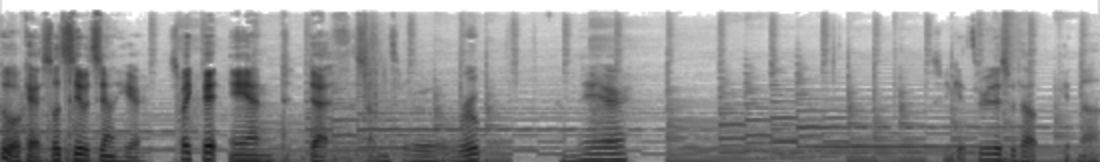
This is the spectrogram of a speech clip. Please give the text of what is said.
Whew, okay, so let's see what's down here. Spike pit and death. So I'm gonna throw a rope down there. So we get through this without getting a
